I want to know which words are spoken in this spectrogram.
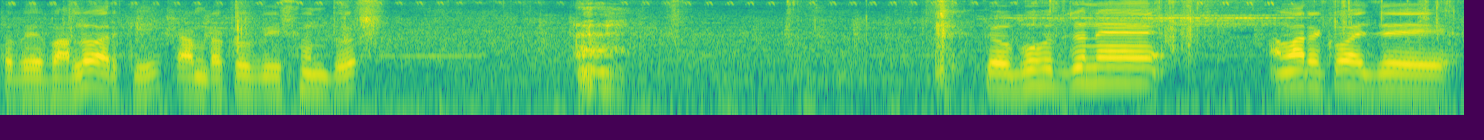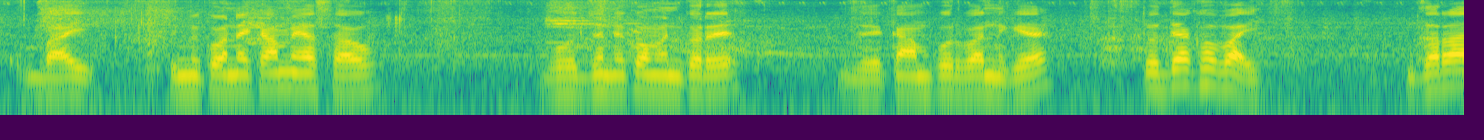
তবে ভালো আর কি, কামটা খুবই সুন্দর। তো বহুতজনে আমারে কয় যে, ভাই, তুমি কনে কামে আসাও? বহুতজনে কমেন্ট করে যে, কাম করবার নিকে তো দেখো ভাই, যারা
